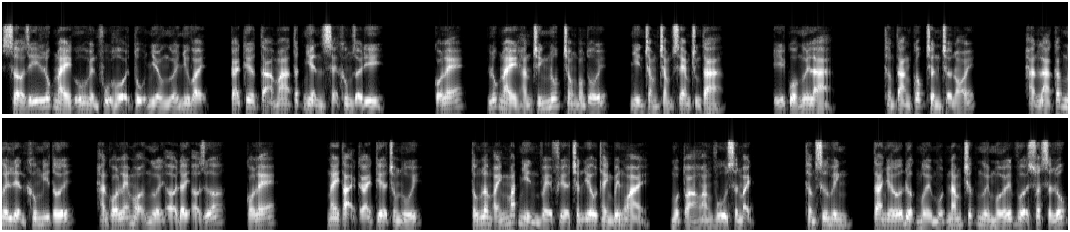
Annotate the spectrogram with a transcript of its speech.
Sở dĩ lúc này u huyền phủ hội tụ nhiều người như vậy, cái kia tà ma tất nhiên sẽ không rời đi. Có lẽ, lúc này hắn chính nút trong bóng tối, nhìn chằm chằm xem chúng ta. Ý của ngươi là? Thẩm tàng cốc trần trờ nói. Hẳn là các ngươi liền không nghĩ tới, hắn có lẽ mọi người ở đây ở giữa, có lẽ, ngay tại cái kia trong núi tống lâm ánh mắt nhìn về phía chân yêu thành bên ngoài, một tòa hoang vu sân mạch. Thẩm sư huynh, ta nhớ được mười một năm trước ngươi mới vừa xuất sở lúc.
